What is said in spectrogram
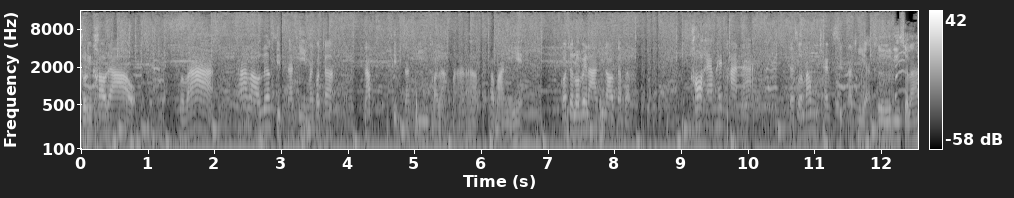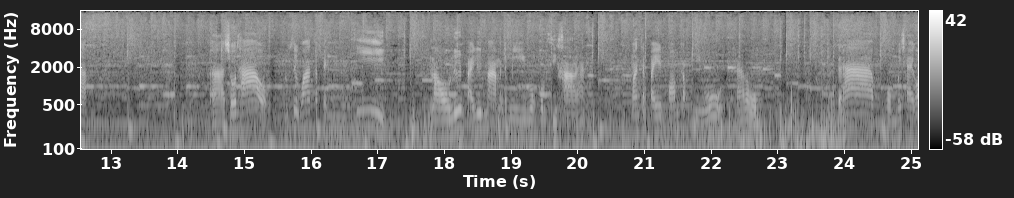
ส่วนข้าวดาว เหมือนว่า ถ้าเราเลือก 10 นาทีมันก็จะนับ 10 นาทีถอยหลังมานะครับ ประมาณนี้ ก็จะลดเวลาที่เราจะแบบเข้าแอปให้ทันนะ แต่ส่วนมากผมใช้ 10 นาทีอะคือดีสุดแล้วครับ อ่า โชว์เท้า รู้สึกว่าจะเป็นที่เราลื่นไปลื่นมา มันจะมีวงกลมสีขาวนะฮะ มันจะไปพร้อมกับนิ้วนะครับผม แต่ถ้าผมไม่ใช้ก็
